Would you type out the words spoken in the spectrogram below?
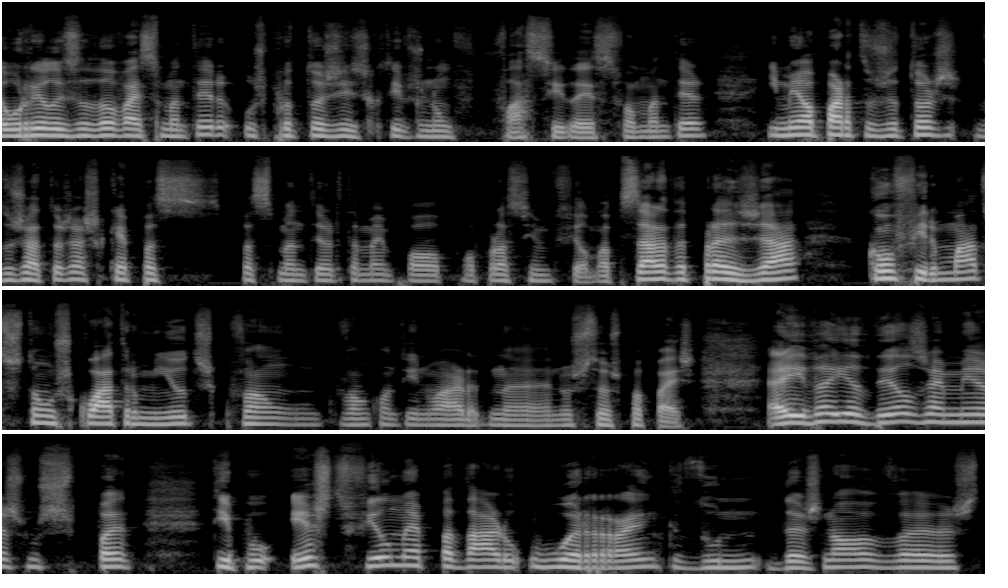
O realizador vai se manter, os produtores executivos não faço ideia se vão manter, e a maior parte dos atores, dos atores acho que é para se, para se manter também para o, para o próximo filme. Apesar de para já confirmados estão os quatro miúdos que vão, que vão continuar na- nos seus papéis. A ideia deles é mesmo tipo, este filme é para dar o arranque do- das novas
